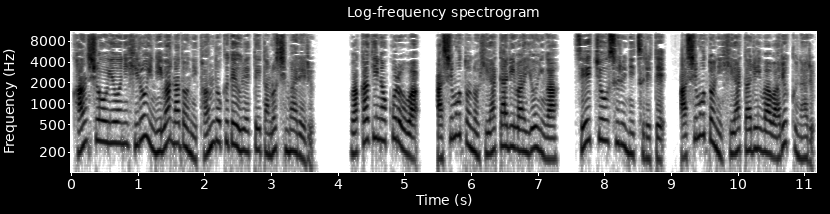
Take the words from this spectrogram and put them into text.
観賞用に広い庭などに単独で植えて楽しまれる。若木の頃は足元の日当たりは良いが、成長するにつれて足元に日当たりは悪くなる。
